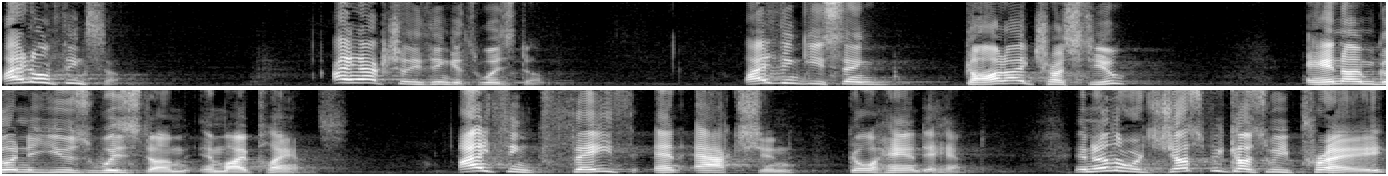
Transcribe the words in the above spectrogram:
I don't think so. I actually think it's wisdom. I think he's saying, God, I trust you, and I'm going to use wisdom in my plans. I think faith and action go hand to hand. In other words, just because we pray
